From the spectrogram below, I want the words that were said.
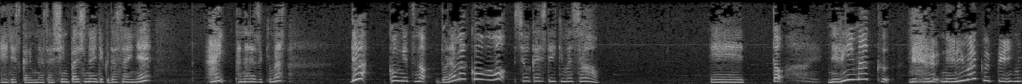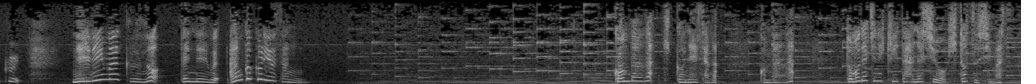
えー、ですから皆さん心配しないでくださいね。はい必ず来ます。では今月のドラマ候補を紹介していきましょう。えー、っと練馬区練馬区って言いにくい。練馬区のペンネーム暗黒竜さん。こんばんはきっこお姉様。こんばんは。友達に聞いた話を一つします。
